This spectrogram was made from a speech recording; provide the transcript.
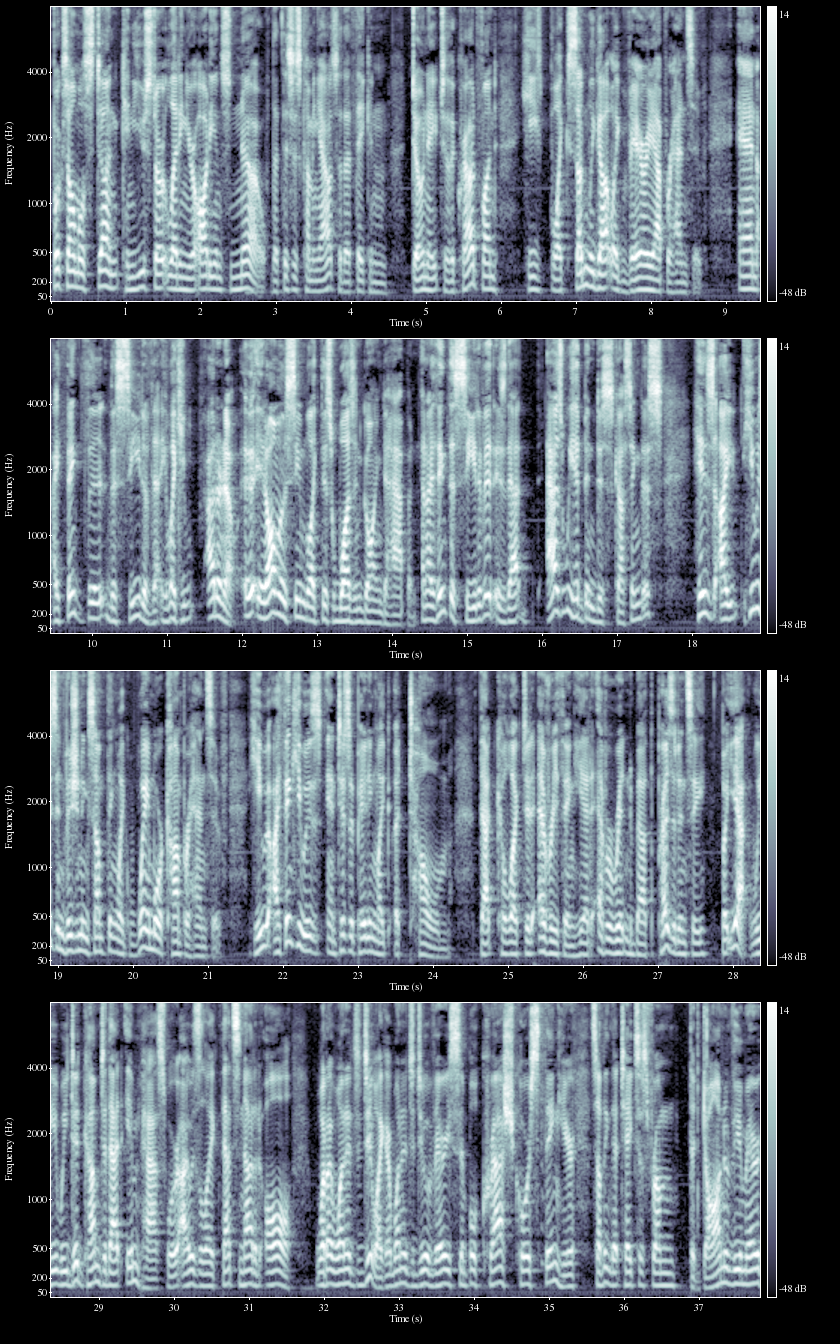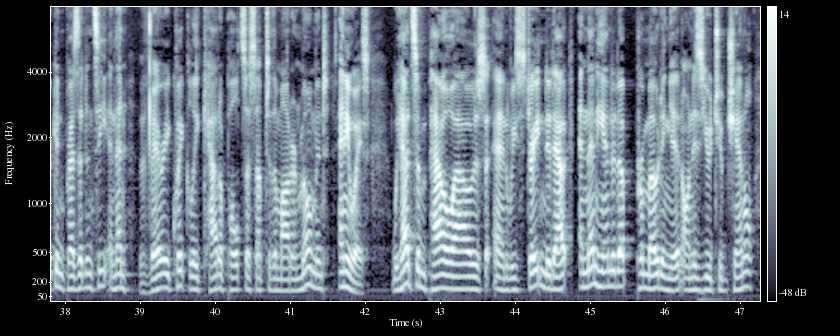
book's almost done. Can you start letting your audience know that this is coming out so that they can donate to the crowdfund? He like suddenly got like very apprehensive. And I think the the seed of that, like he, I don't know, it, it almost seemed like this wasn't going to happen. And I think the seed of it is that as we had been discussing this, his I he was envisioning something like way more comprehensive. He I think he was anticipating like a tome that collected everything he had ever written about the presidency. But yeah, we we did come to that impasse where I was like that's not at all what I wanted to do. Like, I wanted to do a very simple crash course thing here, something that takes us from the dawn of the American presidency and then very quickly catapults us up to the modern moment. Anyways, we had some powwows and we straightened it out, and then he ended up promoting it on his YouTube channel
